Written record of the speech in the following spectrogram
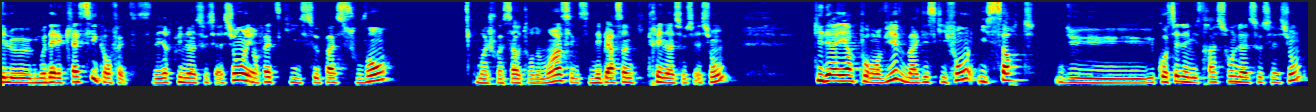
le modèle classique en fait. C'est-à-dire qu'une association, et en fait, ce qui se passe souvent, moi je vois ça autour de moi, c'est que c'est des personnes qui créent une association, qui derrière pour en vivre, bah, qu'est-ce qu'ils font? Ils sortent du conseil d'administration de l'association,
